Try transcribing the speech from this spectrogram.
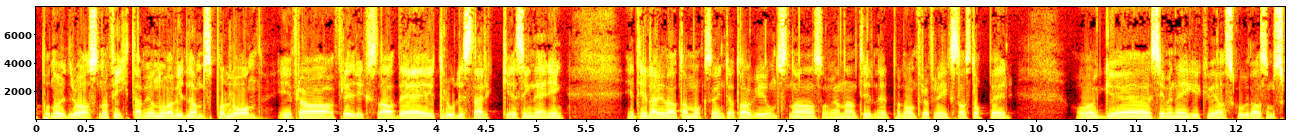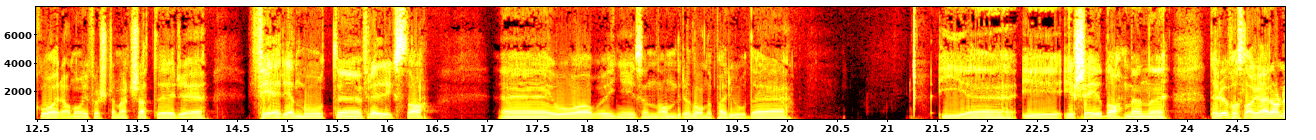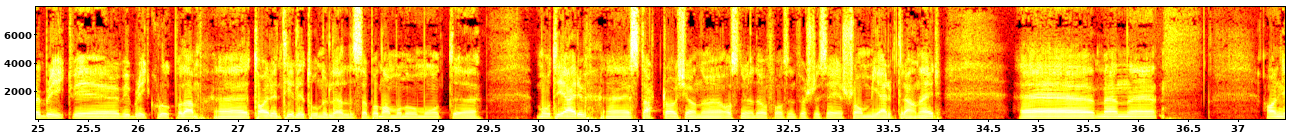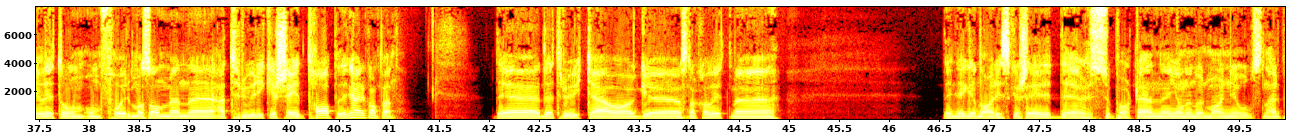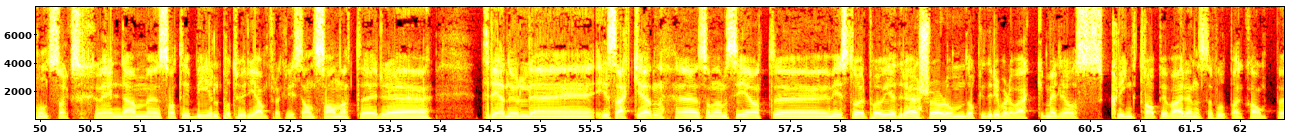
på Nordre Åsen. Og fikk de jo noe av Williams på lån fra Fredrikstad. Det er en utrolig sterk signering. I tillegg til at de også henta Tage Johnsen, som vi har nevnt tidligere, på lån fra Fredrikstad stopper. Og uh, Simen Ege Kviaskog, da, som skåra nå i første match etter uh, ferien mot uh, Fredrikstad. Er jo inne i sin andre låneperiode i, i, i Skei, da. Men det Raufoss-laget her, Arne, blir vi, vi blir ikke kloke på dem. tar en tidlig 2-0-ledelse på Nammo nå mot, mot Jerv. Sterkt av Kjøne å snu det og få sin første seier som Jerv-trener. men handler jo litt om, om form og sånn, men eh, jeg tror ikke Skeid taper denne kampen. Det, det tror ikke jeg, og jeg snakka litt med den legendariske Skeid-supporteren Jonny Normann Olsen her på onsdagskvelden. De eh, satt i bil på tur hjem fra Kristiansand etter uh, 3-0 uh, i sekken. som de sier, at vi står på videre, sjøl om dere dribler vekk. Melder oss klink tap i hver eneste fotballkamp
